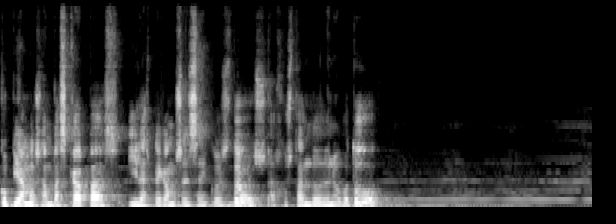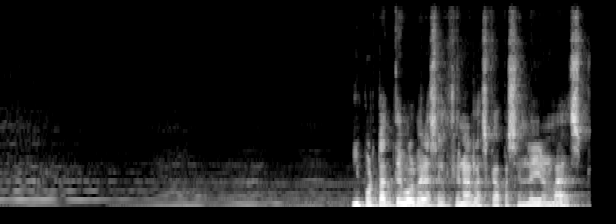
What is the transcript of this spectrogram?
Copiamos ambas capas y las pegamos en Cycles 2, ajustando de nuevo todo. Importante volver a seleccionar las capas en Layer Mask.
